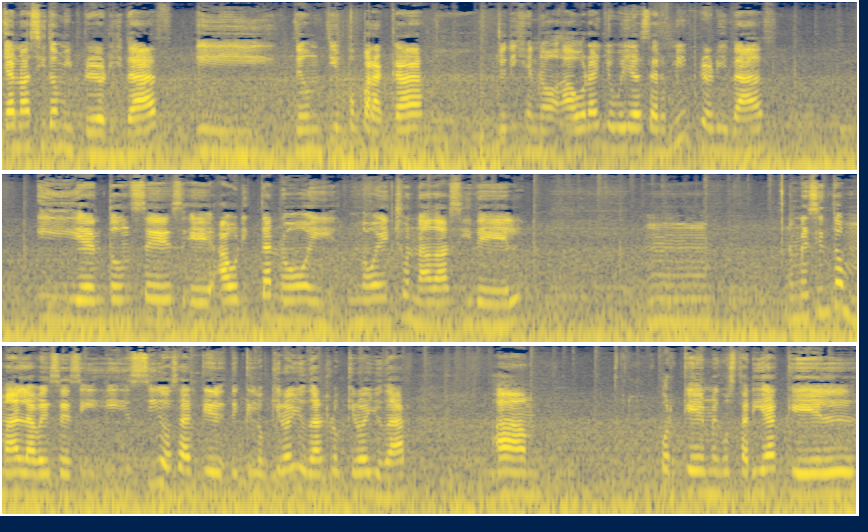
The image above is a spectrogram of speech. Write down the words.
ya no ha sido mi prioridad y de un tiempo para acá yo dije no, ahora yo voy a ser mi prioridad y entonces eh, ahorita no, no he hecho nada así de él. Me siento mal a veces y, sí, o sea, que, de que lo quiero ayudar, lo quiero ayudar. porque me gustaría que él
